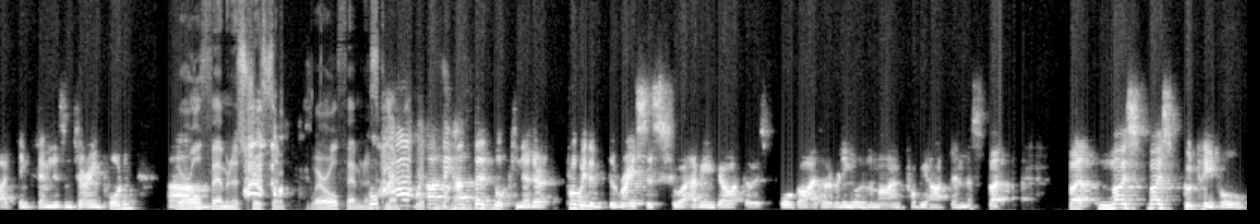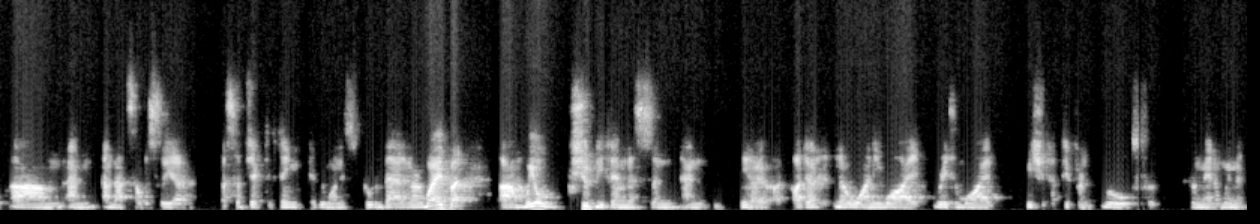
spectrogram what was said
I think feminism is very important. Um, We're all feminists, Tristan. We're all feminists. Well, I think, I think, look, you know, they're probably the, the racists who are having a go at those poor guys over in England at the moment probably aren't feminists, but but most most good people, um, and and that's obviously a, a subjective thing. Everyone is good and bad in their own way, but um, we all should be feminists, and and you know I, don't know why any why reason why we should have different rules for, for men and women.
